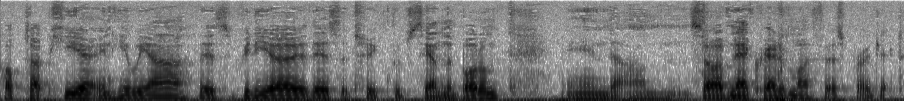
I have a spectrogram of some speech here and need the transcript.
popped up here and here we are. There's the video, there's the two clips down the bottom and um, so I've now created my first project.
